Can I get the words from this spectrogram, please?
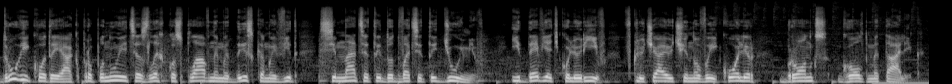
Другий кодеяк пропонується з легкосплавними дисками від 17 до 20 дюймів і 9 кольорів, включаючи новий колір Bronx Gold Metallic.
